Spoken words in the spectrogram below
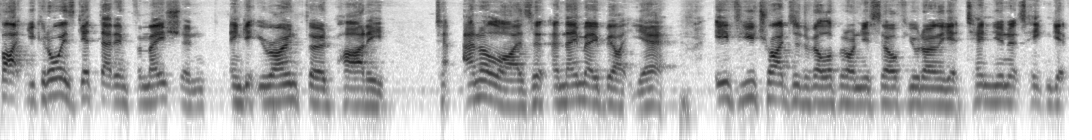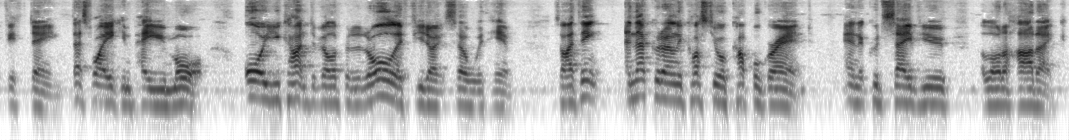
but you could always get that information and get your own third party to analyze it, and they may be like, yeah, if you tried to develop it on yourself, you would only get ten units. He can get fifteen. That's why he can pay you more. Or you can't develop it at all if you don't sell with him. So I think and that could only cost you a couple grand and it could save you a lot of heartache.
